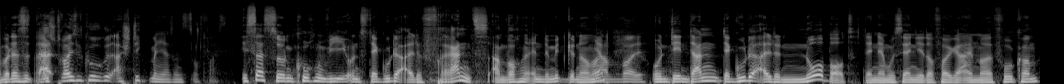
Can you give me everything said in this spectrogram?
Aber das ist, Weil Streuselkuchen erstickt man ja sonst auch fast. ist das so ein Kuchen, wie uns der gute alte Franz am Wochenende mitgenommen hat? Jawohl. Und den dann der gute alte Norbert, denn der muss ja in jeder Folge einmal vorkommen,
